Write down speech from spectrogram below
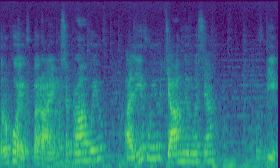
Рукою впираємося правою, а лівою тягнемося в бік.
